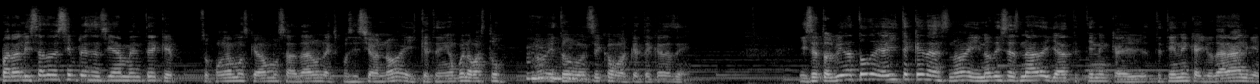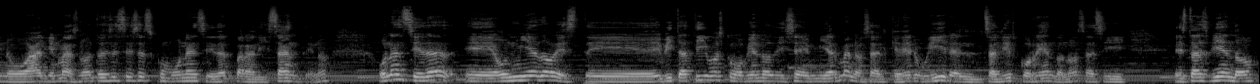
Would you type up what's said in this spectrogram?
Paralizado es simple y sencillamente que supongamos que vamos a dar una exposición, ¿no? Y que te digan, bueno, vas tú, ¿no? Y tú así como que te quedas de... Y se te olvida todo y ahí te quedas, ¿no? Y no dices nada y ya te tienen que, te tienen que ayudar a alguien o a alguien más, ¿no? Entonces esa es como una ansiedad paralizante, ¿no? una ansiedad, eh, un miedo este, evitativo es como bien lo dice mi hermano, o sea, el querer huir, el salir corriendo, ¿no? O sea, si estás viendo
